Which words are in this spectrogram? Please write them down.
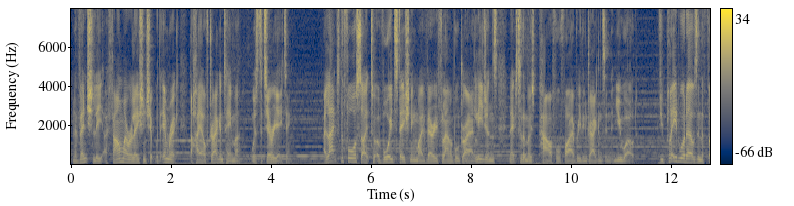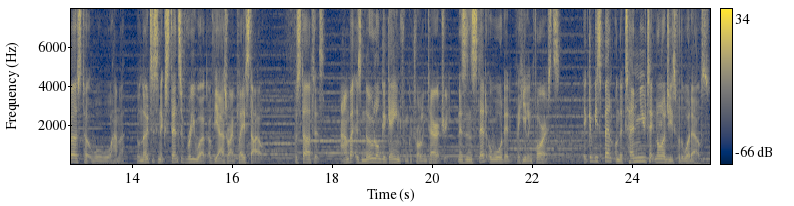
and eventually I found my relationship with Imrik, the High Elf Dragon Tamer, was deteriorating. I lacked the foresight to avoid stationing my very flammable Dryad legions next to the most powerful fire-breathing dragons in the New World. If you played Wood Elves in the first Total War Warhammer, you'll notice an extensive rework of the Asrai playstyle. For starters, Amber is no longer gained from controlling territory, and is instead awarded for healing forests, it can be spent on the 10 new technologies for the Wood Elves.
